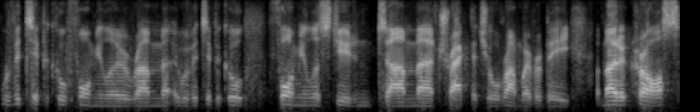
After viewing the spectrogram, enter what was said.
with a typical formula um, with a typical formula student um, uh, track that you'll run whether it be a autocross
